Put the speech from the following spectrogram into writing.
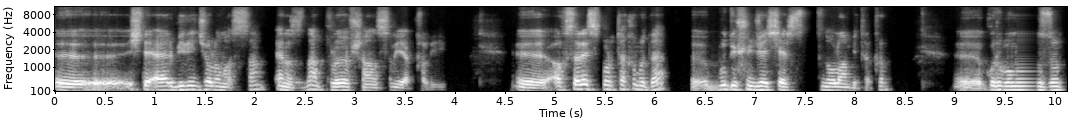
E, işte eğer birinci olamazsam en azından playoff şansını yakalayayım. E, Aksaray Spor takımı da e, bu düşünce içerisinde olan bir takım. E, grubumuzun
